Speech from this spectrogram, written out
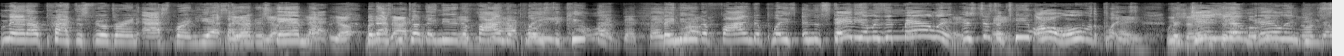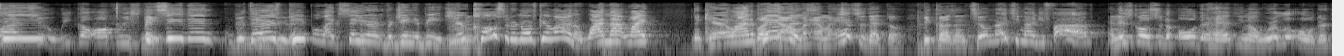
Man, our practice fields are in Ashburn. Yes, I understand yeah, that. yeah. But that's because they needed to find a place to keep like them. they needed to find a place, and the stadium is in Maryland. Hey, it's just hey, a team hey, all over the place. Hey, we should- Virginia, Maryland, in North Carolina, DC. We go all three states. But see, then Good there's people like say you're in Virginia Beach. You're mm-hmm. closer to North Carolina. Why not like the Carolina Panthers. But now I'm, I'm gonna answer that though, because until 1995, and this goes to the older heads. You know, we're a little older.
